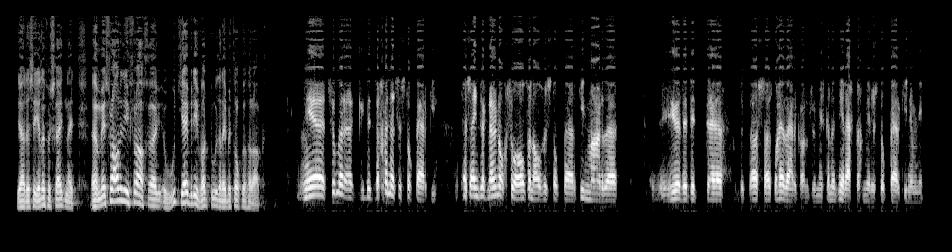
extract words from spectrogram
Ja, dis 'n hele verskeidenheid. Uh, mens vra altyd die vraag, uh, hoe het jy by die wildboerdery betrokke geraak? Nee, sommer ek dit begin as 'n stokperdjie. Is eintlik nou nog so half en half 'n stokperdjie, maar uh jy weet dit dit uh dit daar's baie werk aan. So mense kan dit nie regtig meer 'n stokperdjie noem nie.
